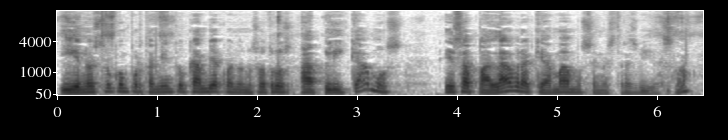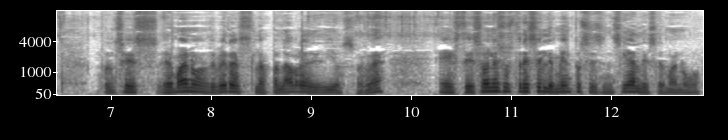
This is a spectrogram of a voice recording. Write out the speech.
y en nuestro comportamiento cambia cuando nosotros aplicamos esa palabra que amamos en nuestras vidas, ¿no? Entonces, hermano, de veras la palabra de Dios, ¿verdad? Este son esos tres elementos esenciales, hermano,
